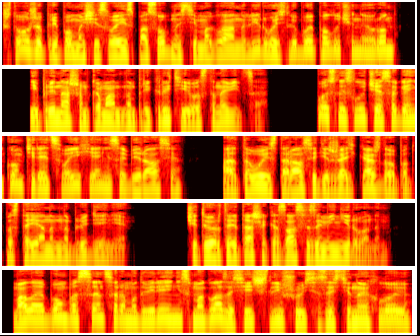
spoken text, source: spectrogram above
что уже при помощи своей способности могла аннулировать любой полученный урон и при нашем командном прикрытии восстановиться. После случая с огоньком терять своих я не собирался, а оттого и старался держать каждого под постоянным наблюдением. Четвертый этаж оказался заминированным. Малая бомба с сенсором у дверей не смогла засечь слившуюся со стеной Хлою,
